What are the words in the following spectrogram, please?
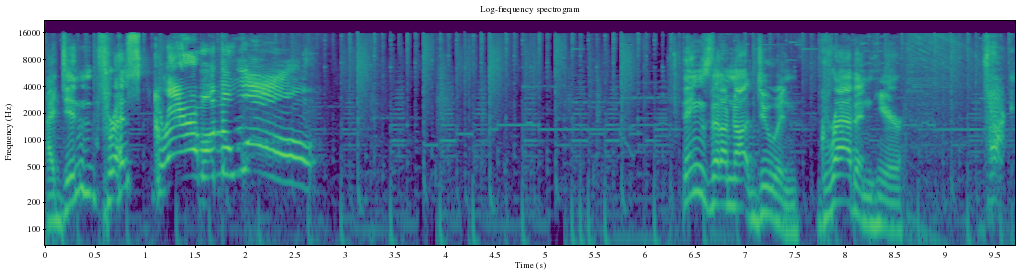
I didn't press grab on the wall. Things that I'm not doing. Grabbing here. Fuck.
